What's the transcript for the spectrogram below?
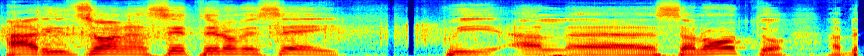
Arizona 796 qui al eh, salotto.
